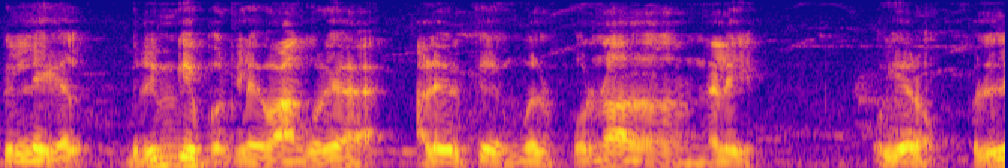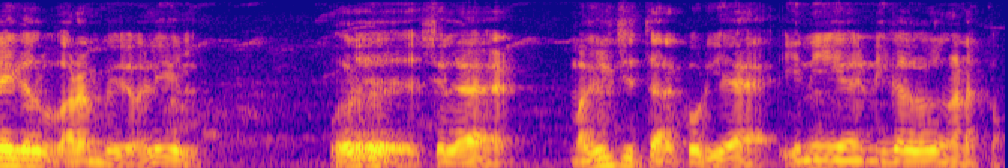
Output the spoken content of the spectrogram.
பிள்ளைகள் விரும்பிய பொருட்களை வாங்கக்கூடிய அளவிற்கு உங்கள் பொருளாதார நிலை உயரும். பிள்ளைகள் வரம்பு வழியில் ஒரு சில மகிழ்ச்சி தரக்கூடிய இனிய நிகழ்வுகள் நடக்கும்.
